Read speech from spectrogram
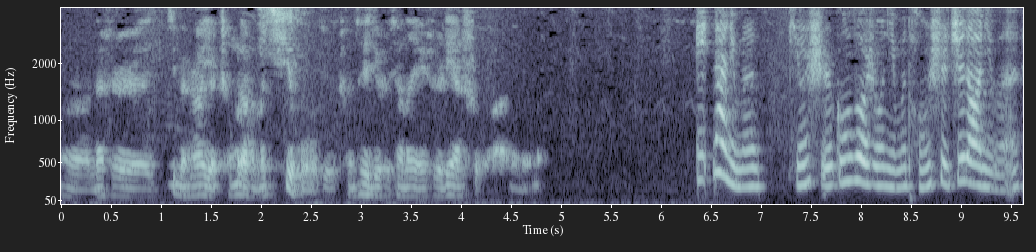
嗯，但是基本上也成不了什么气候，就纯粹就是相当于是练手啊那种的。哎，那你们平时工作的时候，你们同事知道你们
